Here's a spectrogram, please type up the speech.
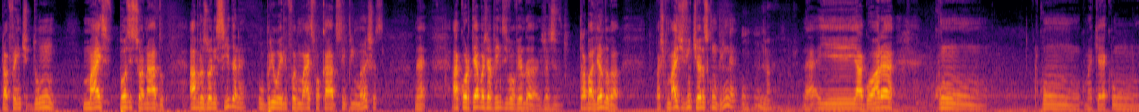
para frente de um mais posicionado abrozonicida, né? O Bril ele foi mais focado sempre em manchas, né? A Corteva já vem desenvolvendo, já trabalhando, acho que mais de 20 anos com o BIM, né? Uhum. Né? E agora com com como é que é com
